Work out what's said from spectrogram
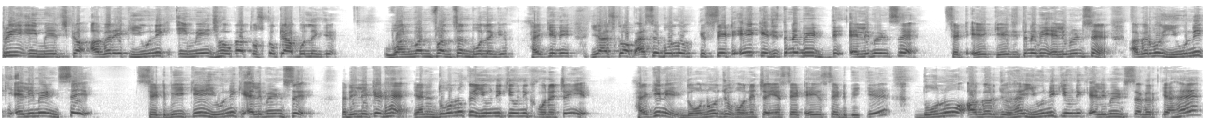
प्री इमेज का अगर एक यूनिक इमेज होगा तो उसको क्या बोलेंगे? वन वन फ़ंक्शन बोलेंगे। है कि नहीं? या इसको आप ऐसे बोलो कि सेट ए के जितने भी एलिमेंट्स हैं सेट ए के जितने भी एलिमेंट्स हैं, अगर वो यूनिक एलिमेंट से सेट बी के यूनिक एलिमेंट से रिलेटेड है, यानी दोनों के यूनिक यूनिक होने चाहिए। है कि नहीं? दोनों जो होने चाहिए सेट ए सेट बी के, दोनों अगर जो है यूनिक यूनिक एलिमेंट से अगर क्या है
